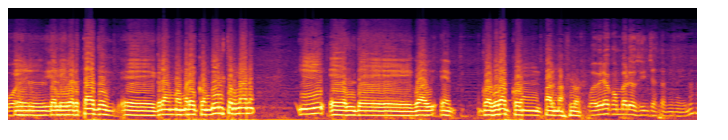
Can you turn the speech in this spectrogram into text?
Bueno, el de eh, Libertad, eh, Gran Mamoré con Wilterman. Y el de eh, Guavirá con Palmaflor. Guavirá con varios hinchas también ahí, ¿no?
